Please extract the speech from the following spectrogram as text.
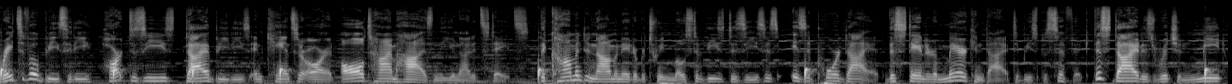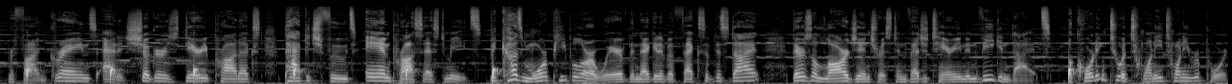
Rates of obesity, heart disease, diabetes, and cancer are at all time highs in the United States. The common denominator between most of these diseases is a poor diet, the standard American diet to be specific. This diet is rich in meat, refined grains, added sugars, dairy products, packaged foods, and processed meats. Because more people are aware of the negative effects of this diet, there's a large interest in vegetarian and vegan diets. According to a 2020 report,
